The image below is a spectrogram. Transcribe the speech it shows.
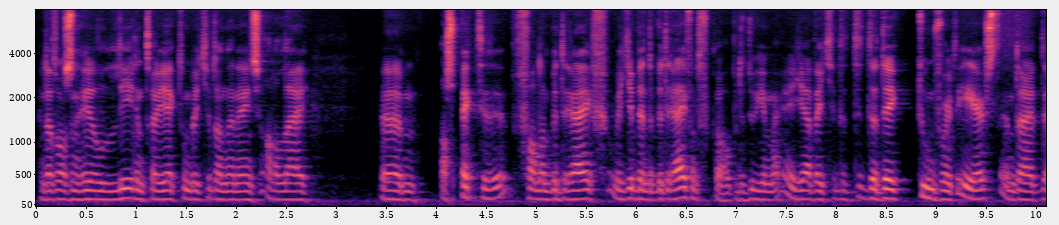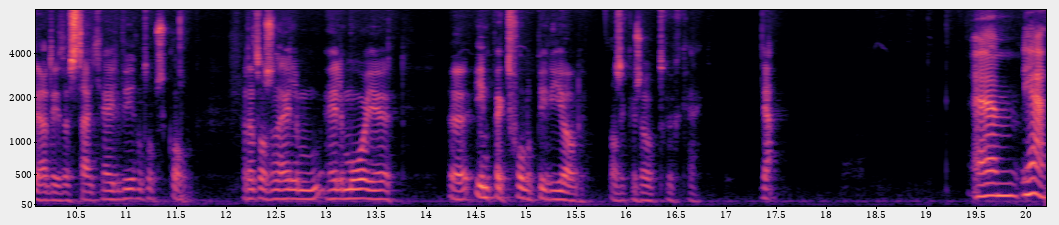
En dat was een heel lerend traject, omdat je dan ineens allerlei aspecten van een bedrijf. Want je bent een bedrijf aan het verkopen. Dat doe je maar. Ja, weet je, dat, dat deed ik toen voor het eerst. En daar, daar, daar staat je hele wereld op zijn kop. Dat was een hele, hele mooie, eh, impactvolle periode. Als ik er zo op terugkijk. Ja. Ehm, ja,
